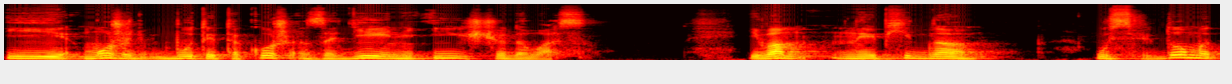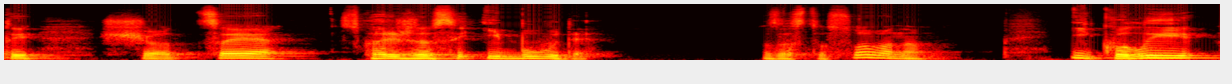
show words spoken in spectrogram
і можуть бути також задіяні і щодо вас. І вам необхідно усвідомити, що це, скоріш за все, і буде застосовано. І коли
